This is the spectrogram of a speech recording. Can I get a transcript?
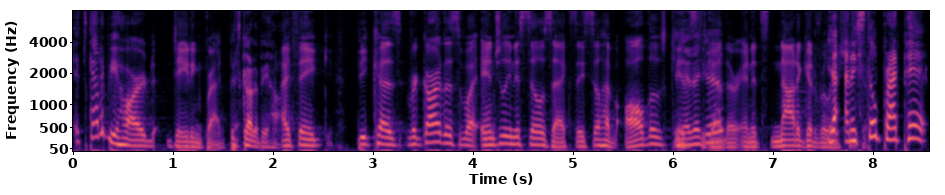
it's got to be hard dating Brad Pitt. It's gotta be hard. I think because regardless of what Angelina still is ex, they still have all those kids Yeah, they do. together, and it's not a good Yeah, relationship. and it's still Brad Pitt.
